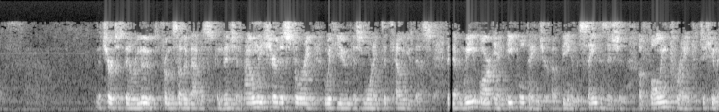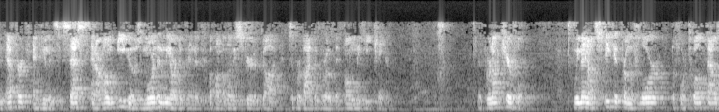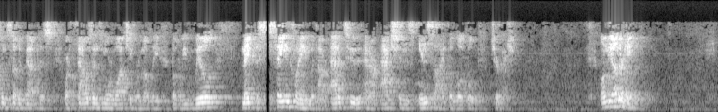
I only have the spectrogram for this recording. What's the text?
The church has been removed from the Southern Baptist Convention. I only share this story with you this morning to tell you this that we are in equal danger of being in the same position of falling prey to human effort and human success and our own egos more than we are dependent upon the Holy Spirit of God to provide the growth that only He can. If we're not careful, we may not speak it from the floor before 12,000 Southern Baptists or thousands more watching remotely, but we will make the same claim with our attitude and our actions inside the local church. On the other hand,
